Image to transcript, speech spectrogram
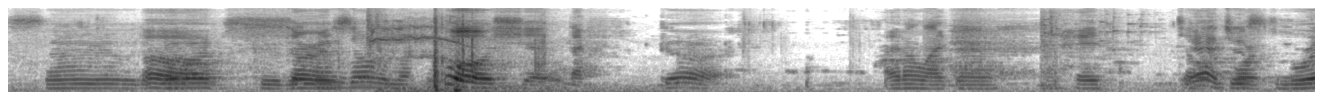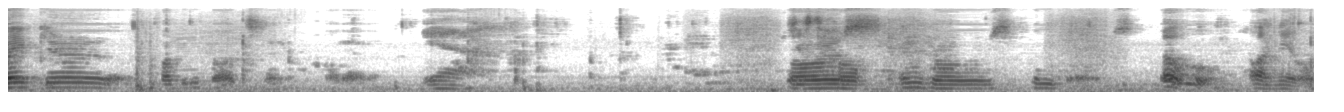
So the Uh, oh, crowbar to sorry. open door and nothing. Oh God. I don't like that. I hate Yeah, just break your fucking pots and whatever. Yeah. Just hope. and drawers and drawers. Oh, oh, new.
